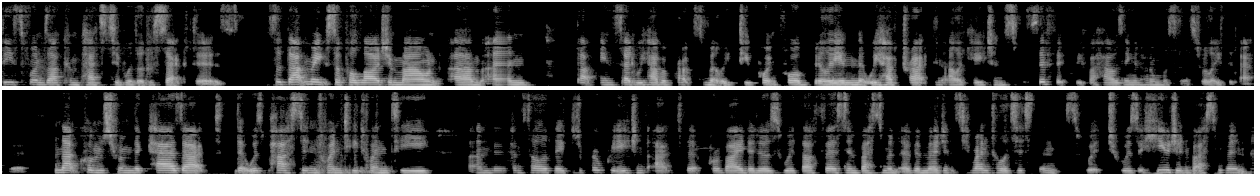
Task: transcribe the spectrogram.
these funds are competitive with other sectors. So that makes up a large amount. Um, and that being said, we have approximately 2.4 billion that we have tracked in allocations specifically for housing and homelessness related efforts. And that comes from the CARES Act that was passed in 2020 and the Consolidated Appropriations Act that provided us with our first investment of emergency rental assistance, which was a huge investment,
